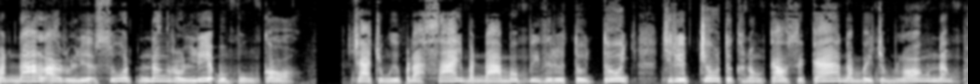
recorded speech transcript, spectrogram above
បណ្ដាលឲ្យរលាកសួត និងរលាកបំពង់កចាជំងឺផ្ដាសាយបណ្ដាលមកពីវីរុសតូចតូចជ្រៀតចូលទៅក្នុងកោសិកាដើម្បីចម្លង និងផ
